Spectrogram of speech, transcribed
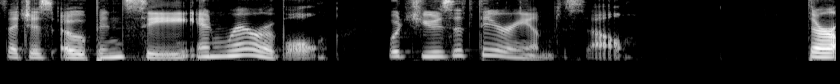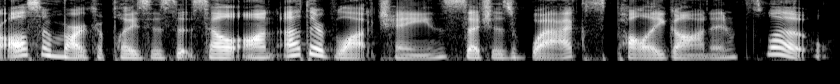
such as OpenSea and Rarible, which use Ethereum to sell. There are also marketplaces that sell on other blockchains, such as Wax, Polygon, and Flow.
